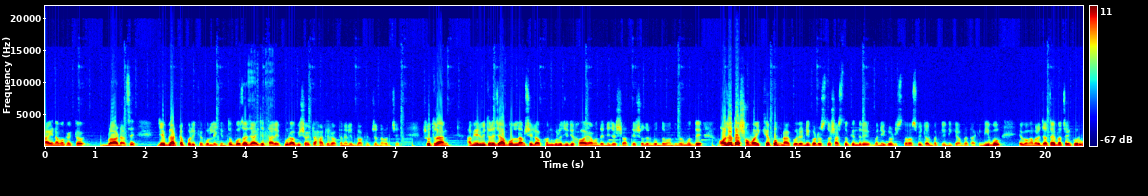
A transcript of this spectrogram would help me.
আই নামক একটা ব্লাড আছে, যে ব্লাডটা পরীক্ষা করলে কিন্তু বোঝা যায় যে তার এই পুরো বিষয়টা হার্টের রক্তনালী ব্লকের জন্য হচ্ছে। সুতরাং আমি এর ভিতরে যা বললাম, সেই লক্ষণগুলো যদি হয় আমাদের নিজস্ব আত্মীয় স্বজন বন্ধু বান্ধবের মধ্যে, অযথা সময় ক্ষেপণ না করে নিকটস্থ স্বাস্থ্যকেন্দ্রে বা নিকটস্থ হসপিটাল বা ক্লিনিকে আমরা তাকে নিব এবং আমরা যাচাই বাছাই করব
